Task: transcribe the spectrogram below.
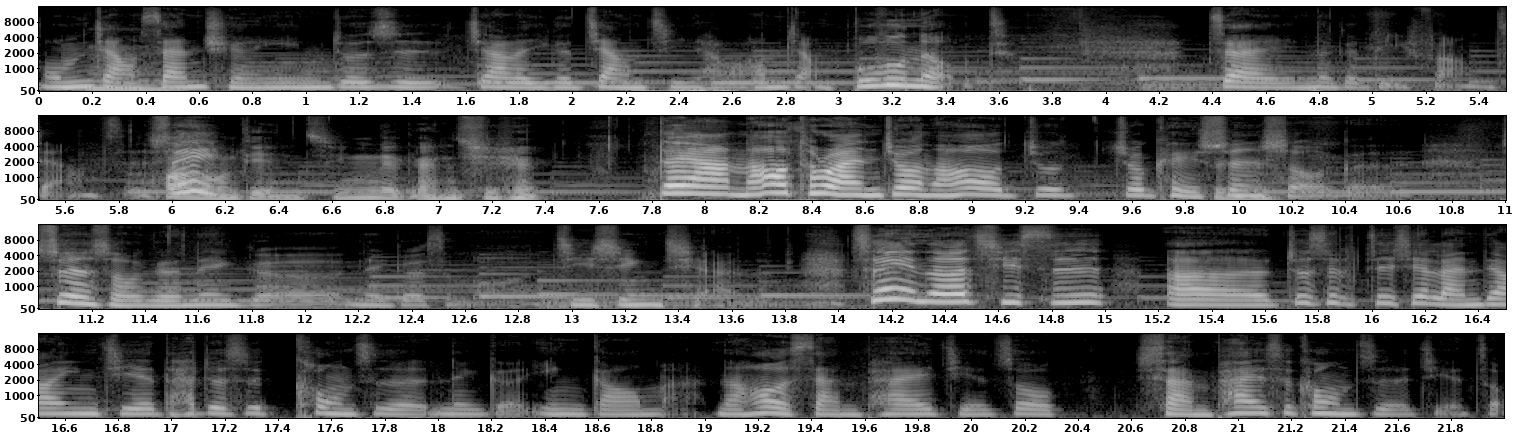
我们讲三全音就是加了一个降记号，他们讲 blue note，在那个地方这样子，画龙点睛的感觉。对啊，然后突然就然后就就可以顺手个顺手个那个那个什么即兴起来了。所以呢，其实呃就是这些蓝调音阶，它就是控制了那个音高嘛，然后散拍节奏，散拍是控制了节奏。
